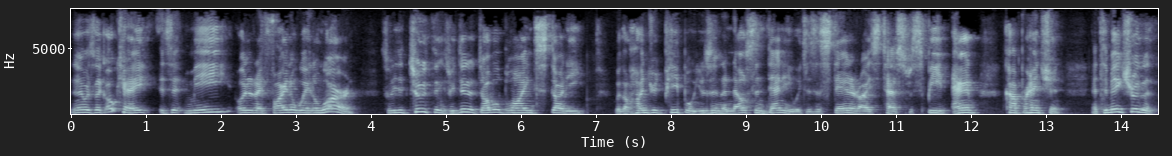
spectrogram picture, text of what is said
And I was like, okay, is it me or did I find a way to learn? So we did two things. We did a double blind study with 100 people using the Nelson Denny, which is a standardized test for speed and comprehension. And to make sure that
